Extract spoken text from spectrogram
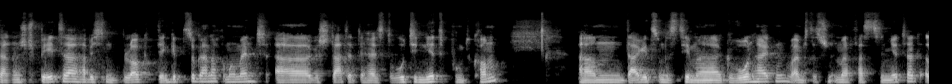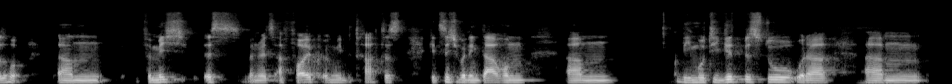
dann später habe ich einen Blog, den gibt es sogar noch im Moment, äh, gestartet, der heißt routiniert.com. Ähm, da geht es um das Thema Gewohnheiten, weil mich das schon immer fasziniert hat. Also ähm, für mich ist, wenn du jetzt Erfolg irgendwie betrachtest, geht es nicht unbedingt darum, ähm, wie motiviert bist du oder ähm,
